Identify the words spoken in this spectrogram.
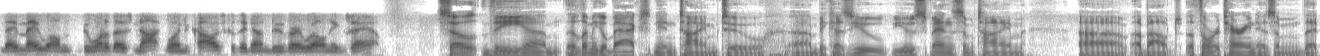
they may well be one of those not going to college because they don't do very well in the exam. So the um, let me go back in time too, uh, because you you spend some time uh, about authoritarianism that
